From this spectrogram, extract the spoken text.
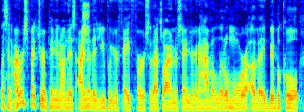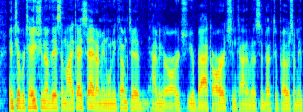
listen, I respect your opinion on this. I know that you put your faith first, so that's why I understand you're going to have a little more of a biblical interpretation of this. And like I said, I mean, when it comes to having your arch, your back arch, and kind of in a seductive pose, I mean,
